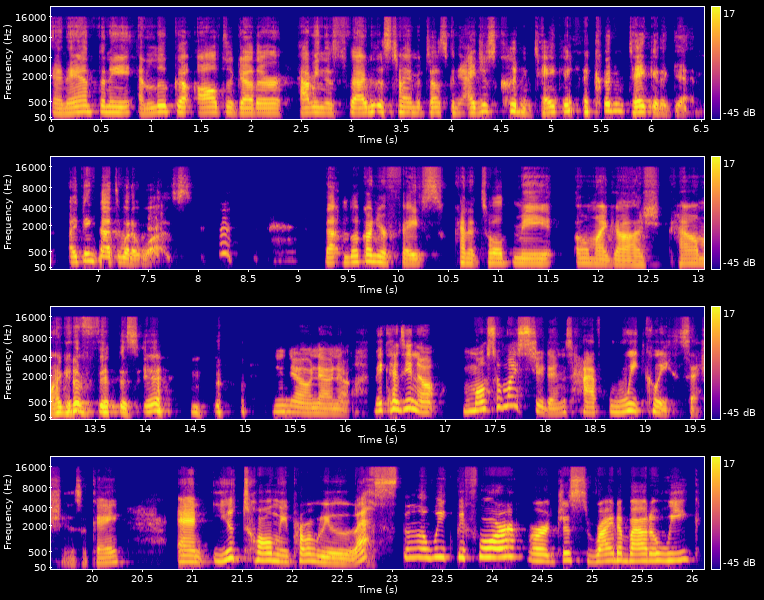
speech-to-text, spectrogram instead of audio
and Anthony and Luca all together having this fabulous time in Tuscany. I just couldn't take it. I couldn't take it again. I think that's what it was. that look on your face kind of told me, oh my gosh, how am I going to fit this in? No, no, no. Because, you know, most of my students have weekly sessions, okay? And you told me probably less than a week before, or just right about a week.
